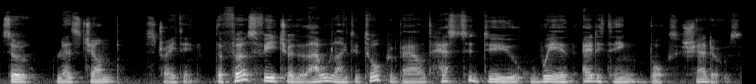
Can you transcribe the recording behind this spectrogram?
So let's jump straight in. The first feature that I would like to talk about has to do with editing box shadows.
